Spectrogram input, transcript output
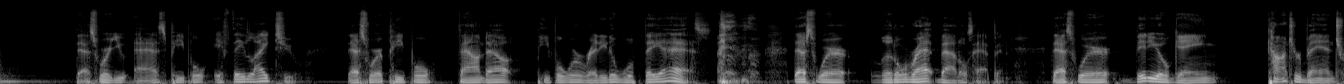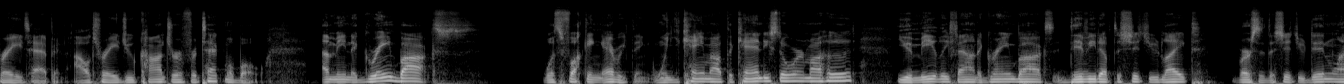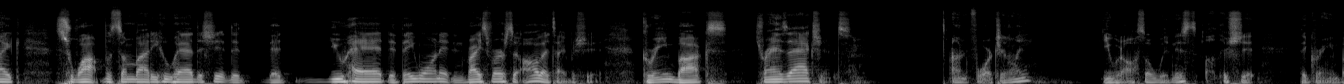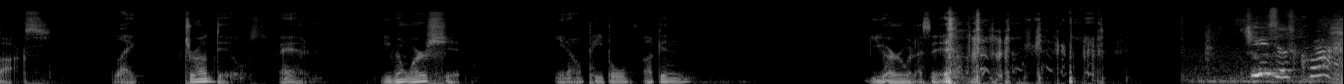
That's where you ask people if they liked you. That's where people found out people were ready to whoop their ass. That's where little rap battles happen. That's where video game contraband trades happen. I'll trade you Contra for Tecmo Bowl. I mean, the green box was fucking everything. When you came out the candy store in my hood, you immediately found a green box, divvied up the shit you liked versus the shit you didn't like, swap with somebody who had the shit that that you had that they wanted, and vice versa, all that type of shit. Green box transactions. Unfortunately, you would also witness other shit, the green box, like drug deals and even worse shit. You know, people fucking. You heard what I said. Jesus Christ.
